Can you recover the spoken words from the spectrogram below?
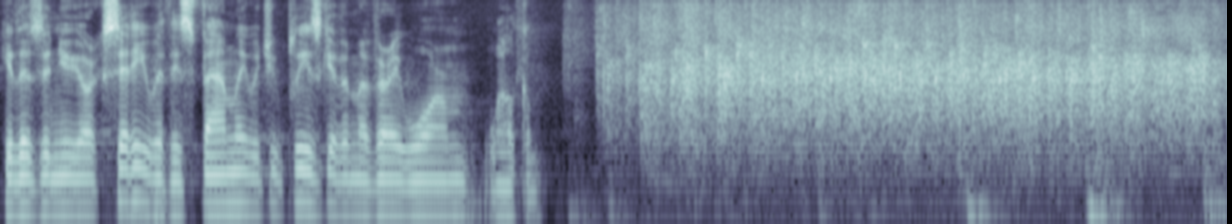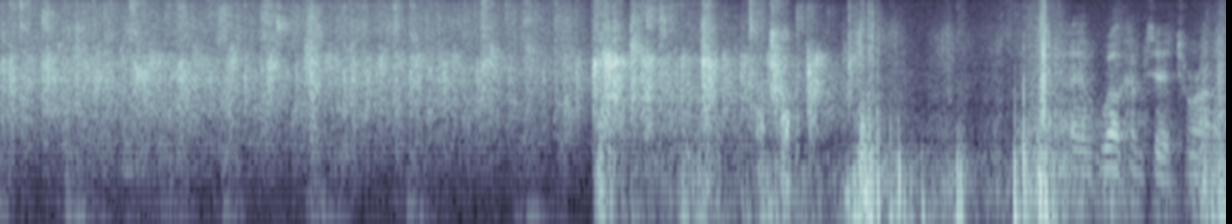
He lives in New York City with his family. Would you please give him a very warm welcome? Welcome to Toronto.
